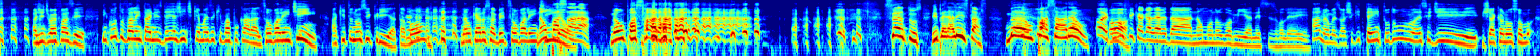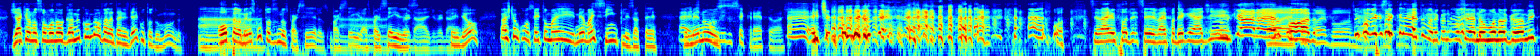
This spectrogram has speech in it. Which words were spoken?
a gente vai fazer. Enquanto o Valentine's Day, a gente quer mais é que vá pro caralho. São Valentim, aqui tu não se cria, tá bom? Não quero saber de São Valentim. Não passará. Não passará. Santos, imperialistas, não passarão. Oi, como Ó. fica a galera da não monogamia nesses rolês aí? Ah, não, mas eu acho que tem tudo um lance de. Já que eu não sou, mo- já que eu não sou monogâmico, o meu Valentine's Day é com todo mundo. Ah, Ou pelo menos com todos os meus parceiros, parceiras, ah, parceiras. Verdade, verdade. Entendeu? Eu acho que é um conceito mais, me- mais simples até. É, É tipo menos- um amigo secreto, eu acho. É, é tipo um amigo secreto. É, pô. Você vai poder, você vai poder ganhar de... Cara é essa foda. Foi boa, Tipo mano. amigo secreto, mano. Quando você é não monogâmico,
